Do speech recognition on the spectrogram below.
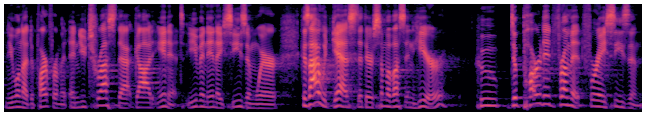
and he will not depart from it. And you trust that god in it even in a season where because i would guess that there's some of us in here who departed from it for a season.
